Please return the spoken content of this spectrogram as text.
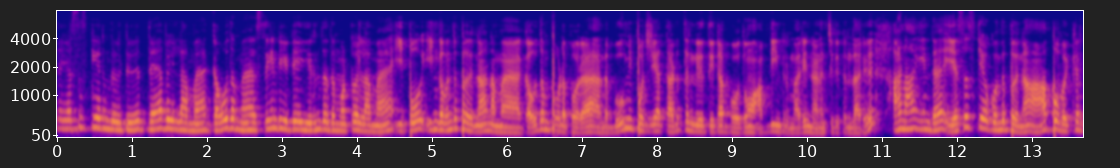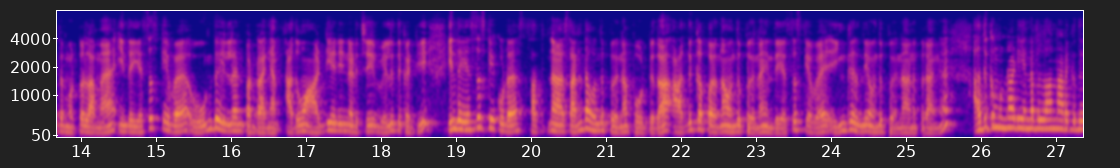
இந்த எஸ்எஸ்கே இருந்துகிட்டு தேவையில்லாமல் கௌதமை சீண்டிக்கிட்டே இருந்தது மட்டும் இல்லாமல் இப்போது இங்கே வந்து பார்த்தீங்கன்னா, நம்ம கௌதம் போட போகிற அந்த பூமி பூஜையாக தடுத்து நிறுத்திட்டா போதும் அப்படின்ற மாதிரி நினச்சிக்கிட்டு இருந்தாரு. ஆனால் இந்த எஸ்எஸ்கேவுக்கு வந்து பார்த்தீங்கன்னா, ஆப்பு வைக்கிறது மட்டும் இல்லாமல் இந்த எஸ்எஸ்கேவை உண்டு இல்லைன்னு பண்ணுறாங்க அதுவும் அடி அடின்னு நடித்து வெளுத்து கட்டி, இந்த எஸ்எஸ்கே கூட சத் சண்டை வந்து பார்த்தீங்கன்னா போட்டு தான், அதுக்கப்புறம் தான் வந்து பார்த்தீங்கன்னா, இந்த எஸ்எஸ்கேவை இங்கேருந்தே வந்து பார்த்தீங்கன்னா அனுப்புகிறாங்க அதுக்கு முன்னாடி என்னவெல்லாம் நடக்குது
